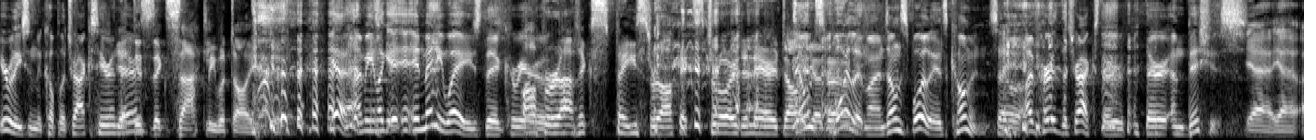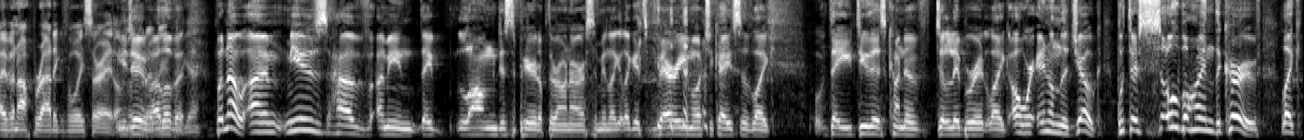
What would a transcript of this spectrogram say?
you're releasing a couple of tracks here and Yeah, there. this is exactly what Daithí did. yeah, I mean, like in, in many ways, the career. Operatic space rock extraordinaire. Daithí. don't spoil it, man. Don't spoil it. It's coming. So I've heard the tracks. They're they're ambitious. Yeah, yeah. I have an operatic voice, all right. You do. I love it. But no, um, Muse have. I mean, they've long disappeared up their own arse. I mean, like, like it's very much a case of like they do this kind of deliberate, like, oh, we're in on the joke, but they're so behind the curve. Like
